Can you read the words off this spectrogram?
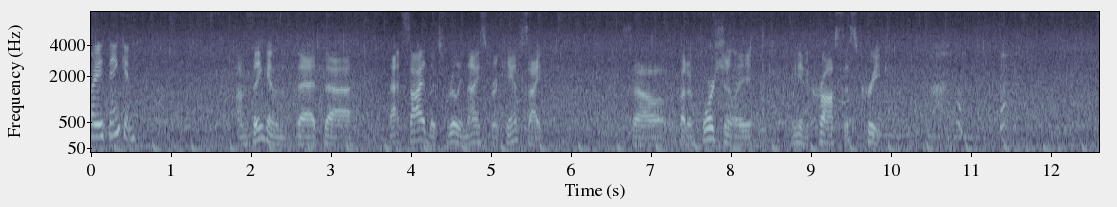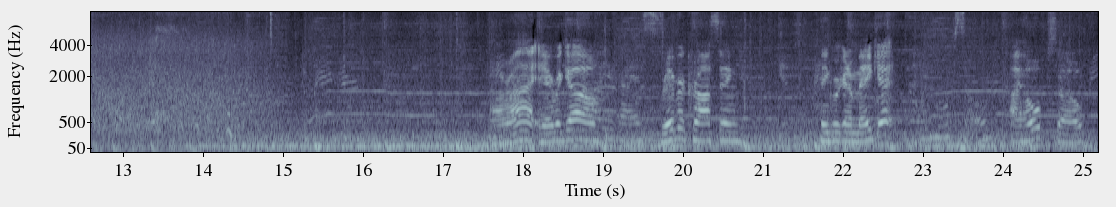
What are you thinking? I'm thinking that uh, that side looks really nice for a campsite. So, but unfortunately, we need to cross this creek. All right, here we go. You. River crossing. Think we're gonna make it? I hope so. Hey,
